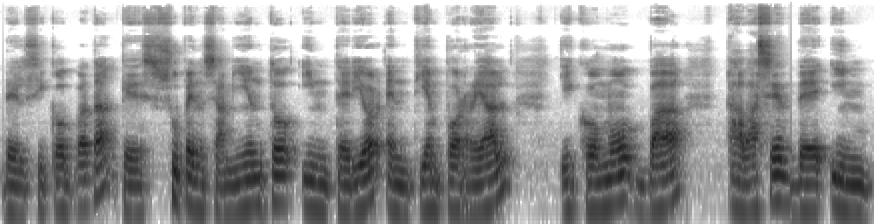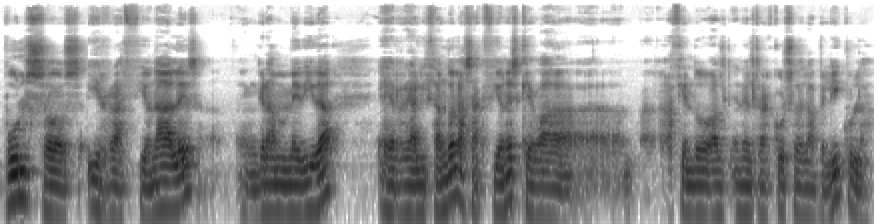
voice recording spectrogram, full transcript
del psicópata, que es su pensamiento interior en tiempo real y cómo va a base de impulsos irracionales, en gran medida, eh, realizando las acciones que va haciendo en el transcurso de la película.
